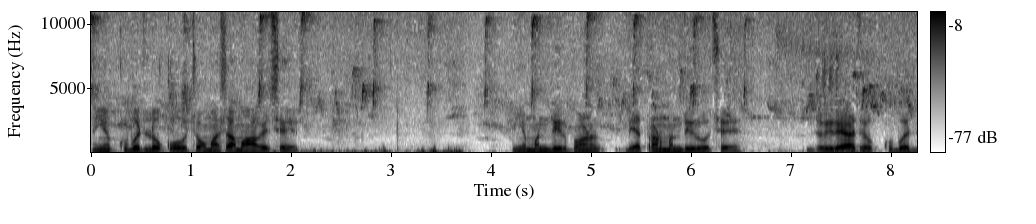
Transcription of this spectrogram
અહીંયા ખૂબ જ લોકો ચોમાસામાં આવે છે. અહીંયા મંદિર પણ બે ત્રણ મંદિરો છે. જોઈ રહ્યા છો ખૂબ જ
